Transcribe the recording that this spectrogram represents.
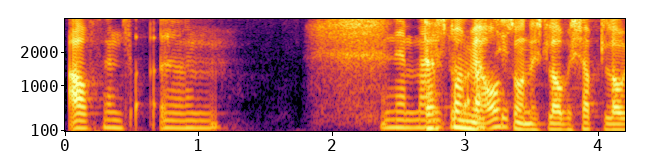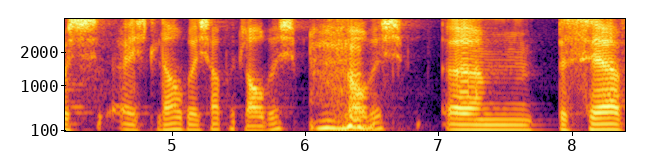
auch, wenn es ähm, wenn der Mann Das ist bei mir auch aussieht. so und ich glaube, ich habe, glaube ich, ich glaube, ich habe, glaube ich, glaube ich, ähm, bisher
